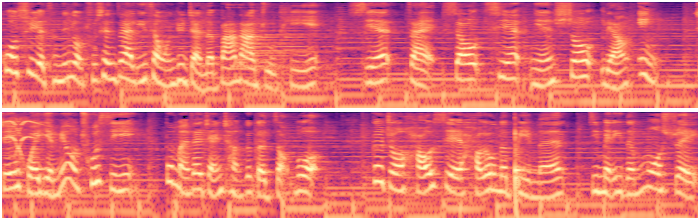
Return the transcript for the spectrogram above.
过去也曾经有出现在理想文具展的八大主题：写、载、削、切、粘、收、量、印。这一回也没有出席，布满在展场各个角落，各种好写好用的笔门及美丽的墨水，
